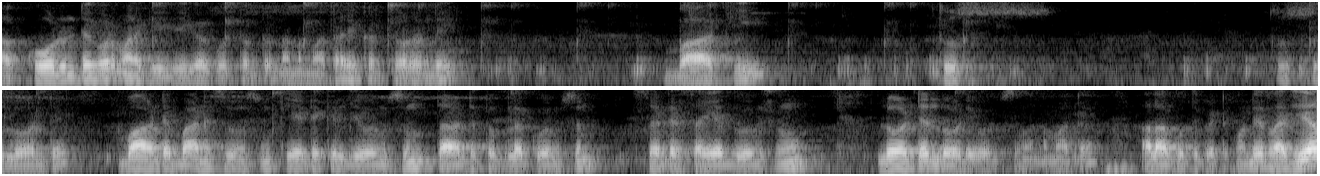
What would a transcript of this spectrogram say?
ఆ కోడ్ ఉంటే కూడా మనకి ఈజీగా గుర్తుంటుంది అనమాట ఇక్కడ చూడండి. బాకీ తుస్ తుస్సులో అంటే బా అంటే బానిస వంశం కే అంటే వంశం తా అంటే తుగ్లక్ వంశం స అంటే సయ్యద్ వంశము లో అంటే లోడి వంశం అన్నమాట. అలా గుర్తుపెట్టుకోండి. రజియా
